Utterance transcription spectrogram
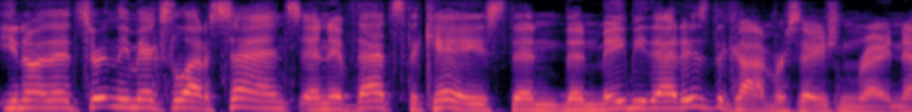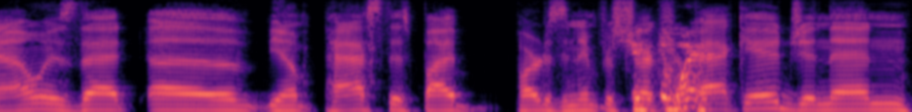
you know that certainly makes a lot of sense, and if that's the case, then then maybe that is the conversation right now. Is that uh you know pass this bipartisan infrastructure package, and then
